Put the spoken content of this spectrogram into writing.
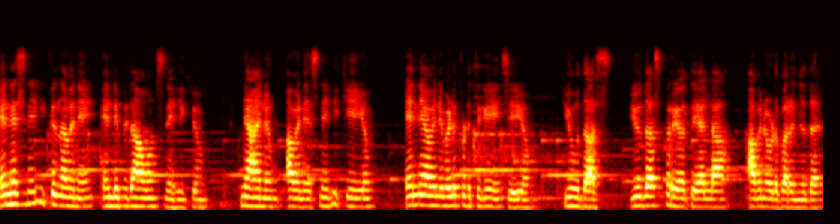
എന്നെ സ്നേഹിക്കുന്നവനെ എന്റെ പിതാവും സ്നേഹിക്കും. ഞാനും അവനെ സ്നേഹിക്കുകയും എന്നെ അവന് വെളിപ്പെടുത്തുകയും ചെയ്യും. യൂദാസ് യൂദാസ് കറിയോത്തെയല്ല അവനോട് പറഞ്ഞത്.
